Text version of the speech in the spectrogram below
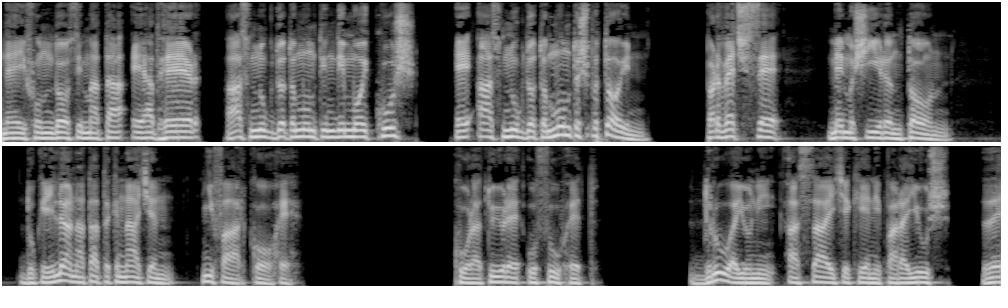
ne i fundosim ata e atëherë as nuk do të mund t'i ndihmojë kush e as nuk do të mund të shpëtojnë, përveçse me mëshirën tonë, duke i lënë ata të kënaqen njëfarë kohe. Kur atyre u thuhet, druajuni asaj që keni para jush dhe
